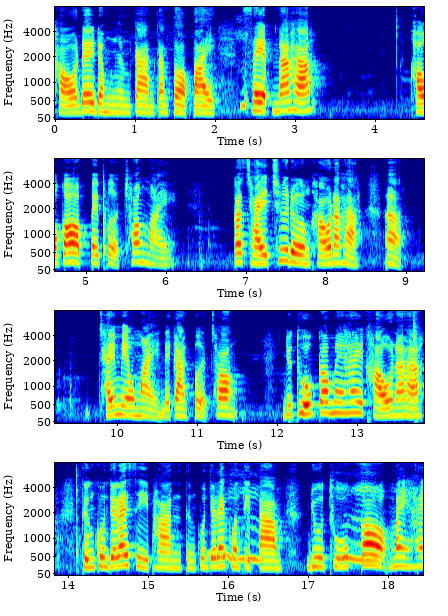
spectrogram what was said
เขาได้ดำเนินการกันต่อไป เสร็จนะคะเขาก็ไปเปิดช่องใหม่ ก็ใช้ชื่อเดิมเขานะคะอ่าใช้เมลใหม่ในการเปิดช่อง YouTube ก็ไม่ให้เขานะคะ ถึงคุณจะได้ 4,000 ถึงคุณจะได้คนติดตาม YouTube ก็ไม่ให้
